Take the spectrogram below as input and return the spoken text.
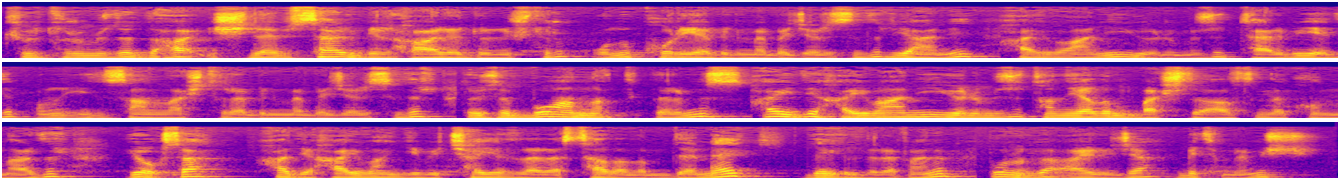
kültürümüzde daha işlevsel bir hale dönüştürüp onu koruyabilme becerisidir. Yani hayvani yönümüzü terbiye edip onu insanlaştırabilme becerisidir. Dolayısıyla bu anlattıklarımız haydi hayvani yönümüzü tanıyalım başlığı altında konulardır. Yoksa hadi hayvan gibi çayırlara salalım demek değildir efendim. Bunu da ayrıca betimlemiş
